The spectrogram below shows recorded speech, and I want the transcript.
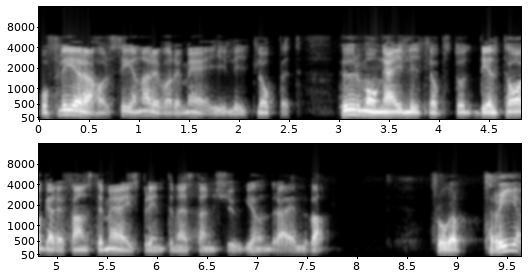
och flera har senare varit med i Elitloppet. Hur många Elitloppsdeltagare fanns det med i Sprintermästaren 2011? Fråga 3.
